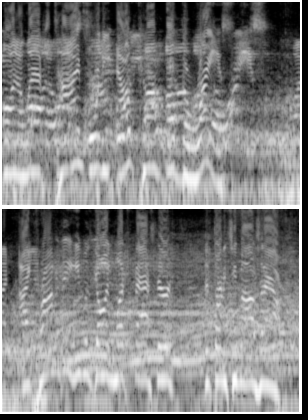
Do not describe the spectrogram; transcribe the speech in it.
on elapsed time or the outcome of the race. But I promise you, he was going much faster than 32 miles an hour.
